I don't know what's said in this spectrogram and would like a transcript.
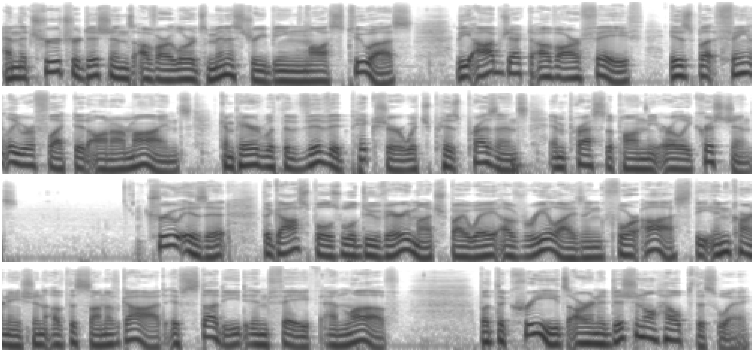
and the true traditions of our Lord's ministry being lost to us, the object of our faith is but faintly reflected on our minds, compared with the vivid picture which his presence impressed upon the early Christians. True is it, the Gospels will do very much by way of realizing for us the incarnation of the Son of God, if studied in faith and love. But the creeds are an additional help this way.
